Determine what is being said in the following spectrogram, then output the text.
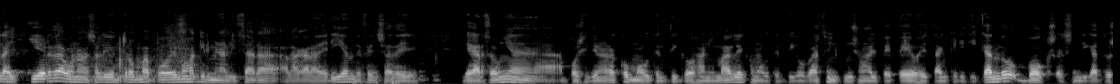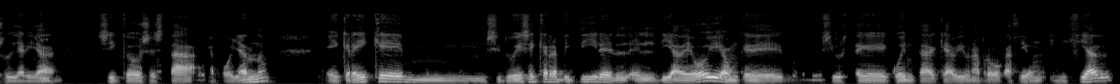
La izquierda, bueno, ha salido en tromba Podemos a criminalizar a, la ganadería en defensa de, Garzón y a, posicionar como auténticos animales, como auténticos bastos. Incluso en el PP os están criticando. Vox, el sindicato de Solidaridad, sí que os está apoyando. Eh, ¿Creéis que mm, si tuvieseis que repetir el, día de hoy, aunque si usted cuenta que ha habido una provocación inicial,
